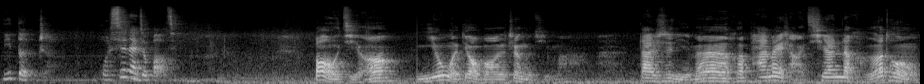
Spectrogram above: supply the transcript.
你等着，我现在就报警。报警？你有我调包的证据吗？但是你们和拍卖场签的合同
